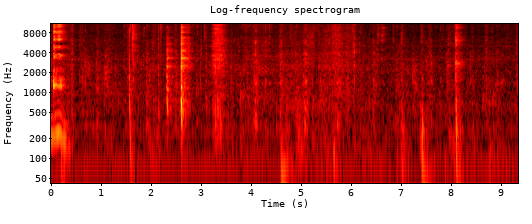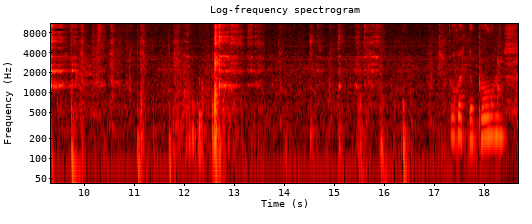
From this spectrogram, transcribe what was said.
Look at the prawns.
